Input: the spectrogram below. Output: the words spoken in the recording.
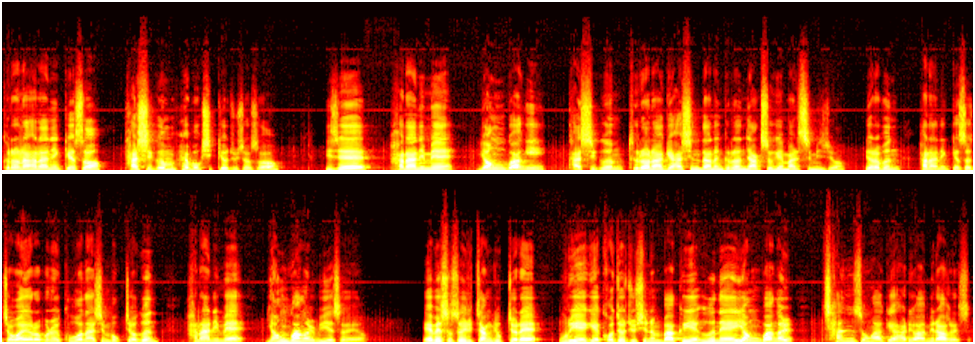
그러나 하나님께서 다시금 회복시켜 주셔서 이제 하나님의 영광이 다시금 드러나게 하신다는 그런 약속의 말씀이죠. 여러분 하나님께서 저와 여러분을 구원하신 목적은 하나님의 영광을 위해서예요. 에베소서 1장 6절에 우리에게 거저 주시는 바 그의 은혜의 영광을 찬송하게 하려 함이라 그랬어요.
